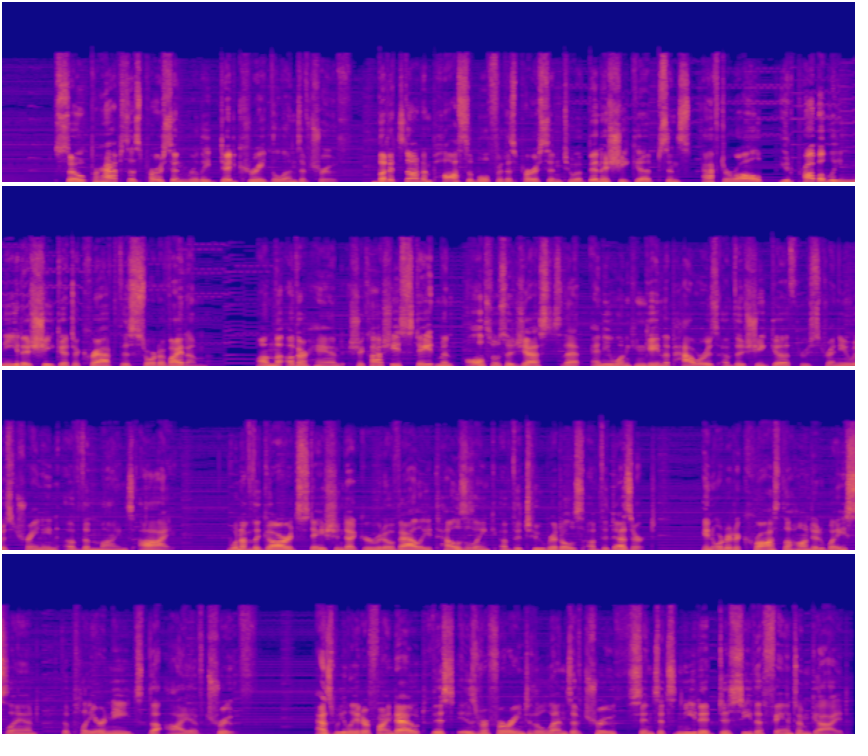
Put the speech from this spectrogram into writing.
So perhaps this person really did create the Lens of Truth. But it's not impossible for this person to have been a Sheikah, since, after all, you'd probably need a Sheikah to craft this sort of item. On the other hand, Shikashi's statement also suggests that anyone can gain the powers of the Sheikah through strenuous training of the Mind's Eye. One of the guards stationed at Gerudo Valley tells Link of the two riddles of the desert. In order to cross the haunted wasteland, the player needs the Eye of Truth. As we later find out, this is referring to the Lens of Truth since it's needed to see the Phantom Guide.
